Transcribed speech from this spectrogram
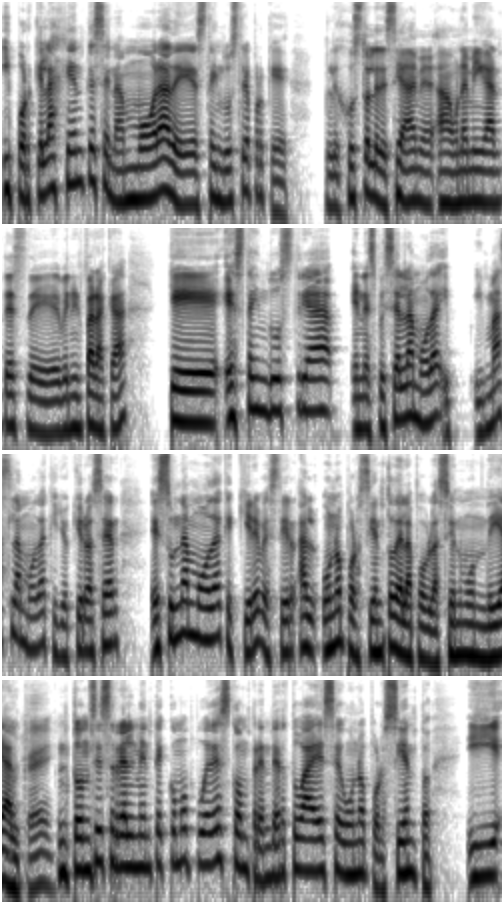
y por qué la gente se enamora de esta industria, porque justo le decía a, mi- a una amiga antes de venir para acá que esta industria, en especial la moda y, y más la moda que yo quiero hacer, es una moda que quiere vestir al 1% de la población mundial. Entonces, realmente, ¿cómo puedes comprender tú a ese 1%? Y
